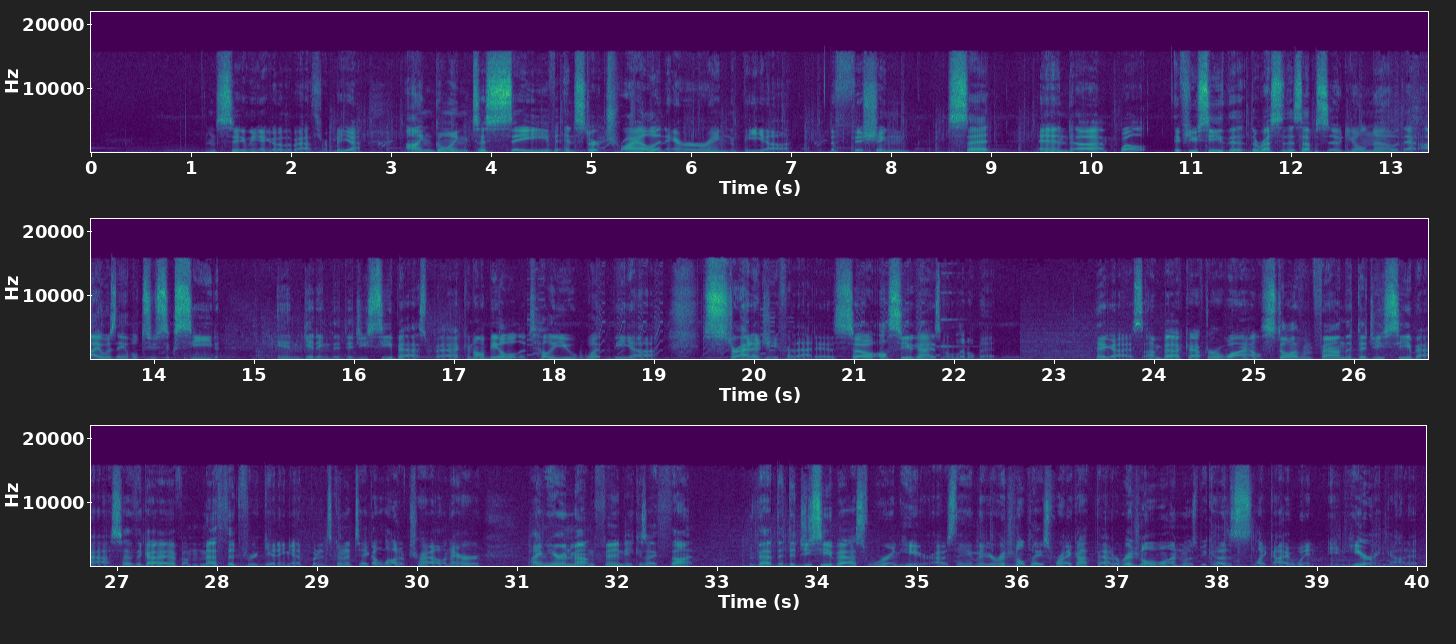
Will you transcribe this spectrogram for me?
Let's see, we need to go to the bathroom. But yeah, I'm going to save and start trial and erroring the uh, the fishing set. And, uh, well, if you see the, the rest of this episode, you'll know that I was able to succeed in getting the Digi Sea Bass back, and I'll be able to tell you what the uh, strategy for that is. So I'll see you guys in a little bit. Hey guys, I'm back after a while. Still haven't found the Digi Sea Bass. I think I have a method for getting it, but it's going to take a lot of trial and error. I'm here in Mount Infinity because I thought that the Sea Bass were in here. I was thinking the original place where I got that original one was because, like, I went in here and got it.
